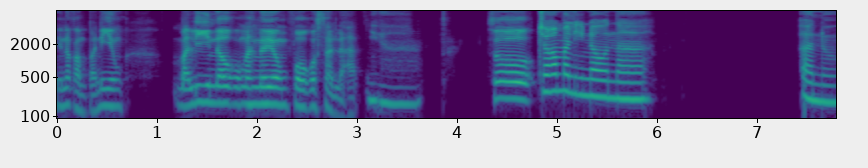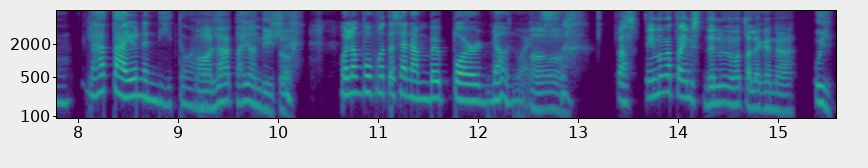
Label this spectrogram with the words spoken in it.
in a company yung malinaw kung ano yung focus ng lahat. Yeah. So, Tsaka malinaw na ano, lahat tayo nandito, oh, ah. lahat tayo andito. Walang pupunta sa number 4 downwards. Oo. Tas may mga times din naman talaga na, uy,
